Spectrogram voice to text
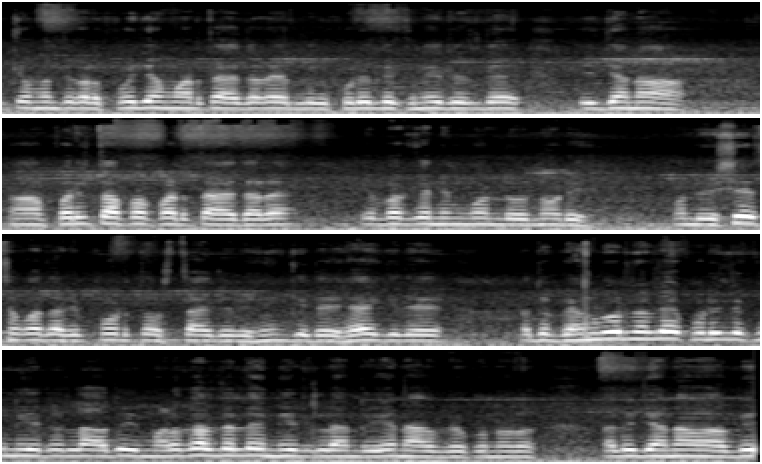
ಮುಖ್ಯಮಂತ್ರಿಗಳು ಪೂಜೆ ಮಾಡ್ತಾ ಇದ್ದಾರೆ. ಇಲ್ಲಿ ಕುಡಿಲಿಕ್ಕೆ ನೀರಿಲ್ಲದೆ ಈ ಜನ ಪರಿತಾಪ ಪಡ್ತಾ ಇದ್ದಾರೆ. ಈ ಬಗ್ಗೆ ನಿಮಗೊಂದು ನೋಡಿ, ಒಂದು ವಿಶೇಷವಾದ ರಿಪೋರ್ಟ್ ತೋರಿಸ್ತಾ ಇದ್ದೀವಿ. ಹೇಗಿದೆ ಹೇಗಿದೆ? ಅದು ಬೆಂಗಳೂರಿನಲ್ಲೇ ಕುಡಿಲಿಕ್ಕೆ ನೀರಿಲ್ಲ, ಅದು ಈ ಮಳೆಗಾಲದಲ್ಲೇ ನೀರಿಲ್ಲ ಅಂದರೆ ಏನಾಗಬೇಕು ನೋಡು. ಅಲ್ಲಿ ಜನ ಅಭಿ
